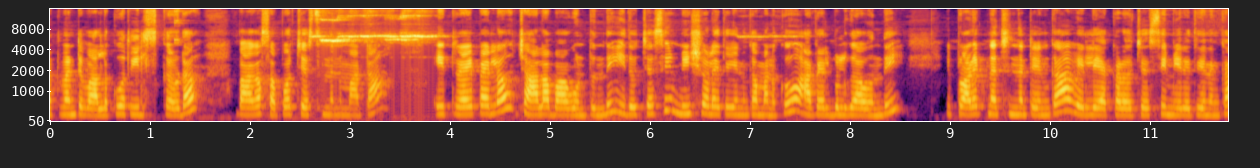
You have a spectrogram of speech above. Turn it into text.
అటువంటి వాళ్ళకు రీల్స్ కూడా బాగా సపోర్ట్ చేస్తుందన్నమాట. ఈ ట్రైపాడ్లో చాలా బాగుంటుంది. ఇది వచ్చేసి మీషోలో అయితే కనుక మనకు అవైలబుల్గా ఉంది. ఈ ప్రోడక్ట్ నచ్చిందంటే కనుక వెళ్ళి అక్కడ వచ్చేసి మీరైతే కనుక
